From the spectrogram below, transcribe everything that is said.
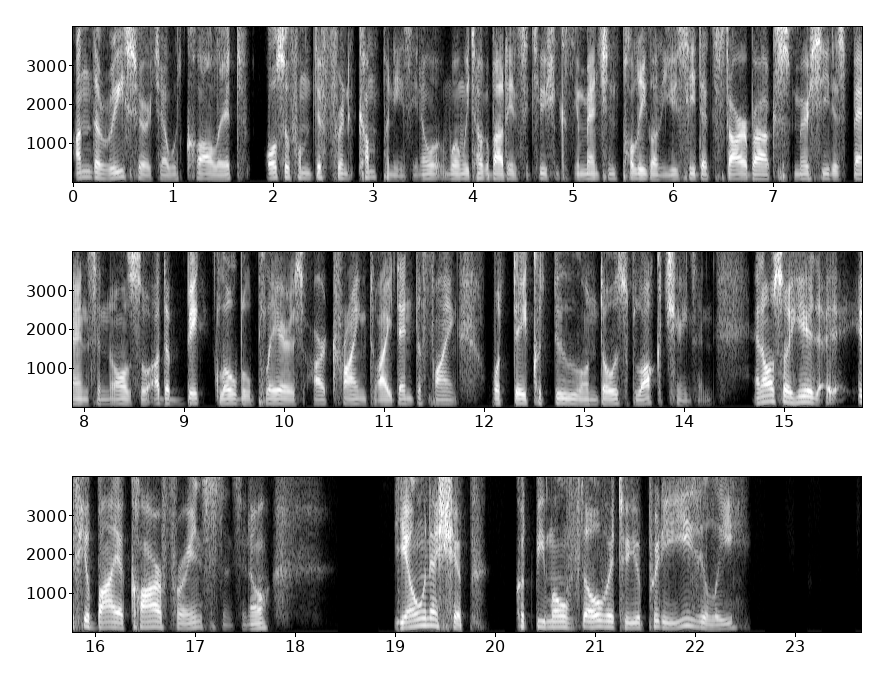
under research, I would call it, also from different companies. You know, when we talk about institutions, because you mentioned Polygon, you see that Starbucks, Mercedes Benz, and also other big global players are trying to identify what they could do on those blockchains. And and also here, uh, if you buy a car, for instance, you know, the ownership could be moved over to you pretty easily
